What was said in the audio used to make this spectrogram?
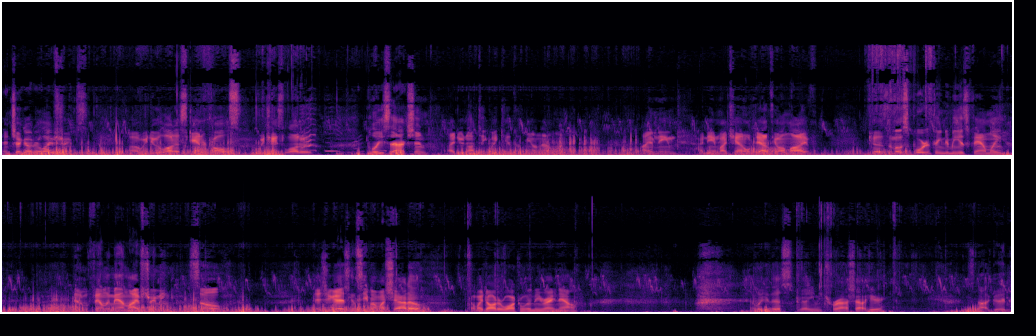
and check out our live streams. Uh, we do a lot of scanner calls. We chase a lot of police action. I do not take my kids with me on that one. I am named, I named my channel Dad's Gone Live because the most important thing to me is family and I'm a family man live streaming. So as you guys can see by my shadow, got my daughter walking with me right now. Look at this, got even trash out here. It's not good.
